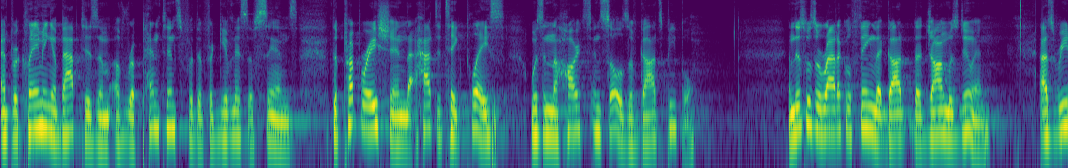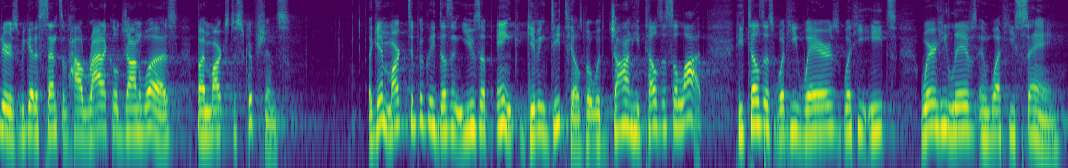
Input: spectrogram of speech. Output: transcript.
and proclaiming a baptism of repentance for the forgiveness of sins. The preparation that had to take place was in the hearts and souls of God's people. And this was a radical thing that, God, that John was doing. As readers, we get a sense of how radical John was by Mark's descriptions. Again, Mark typically doesn't use up ink giving details, but with John, he tells us a lot. He tells us what he wears, what he eats, where he lives, and what he's saying.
